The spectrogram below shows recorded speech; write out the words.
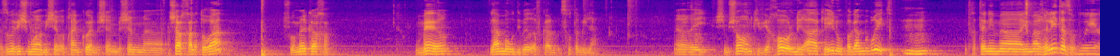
אז הוא מביא שמועה משם רב חיים כהן בשם, בשם אה, השח על התורה, שהוא אומר ככה, הוא אומר, למה הוא דיבר דווקא על זכות המילה? אומר, הרי שמשון כביכול נראה כאילו הוא פגם בברית, התחתן עם, ה- עם הרלית הזאת. גויה,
